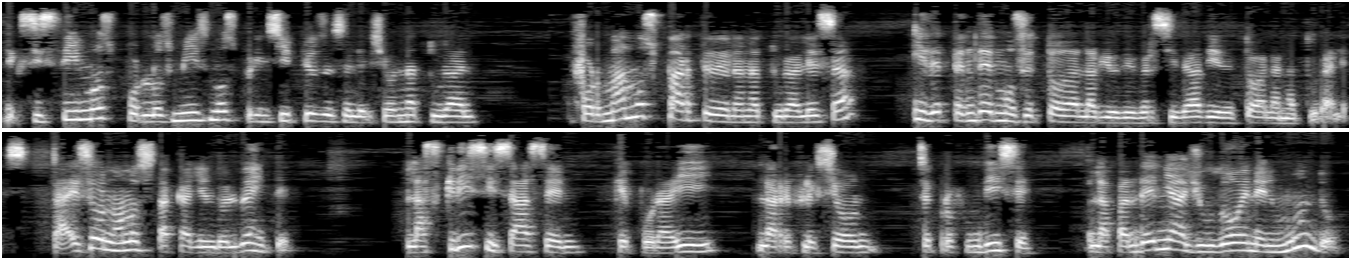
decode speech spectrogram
Existimos por los mismos principios de selección natural. Formamos parte de la naturaleza y dependemos de toda la biodiversidad y de toda la naturaleza. O sea, eso no nos está cayendo el 20. Las crisis hacen que por ahí la reflexión se profundice. La pandemia ayudó en el mundo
